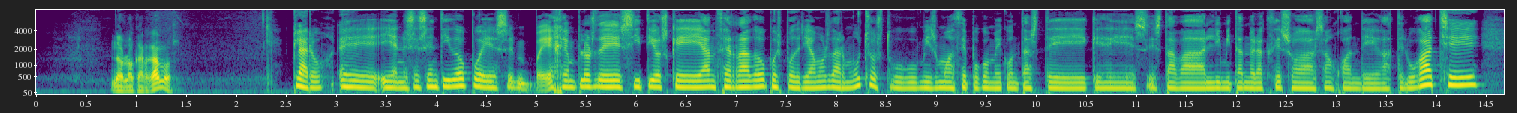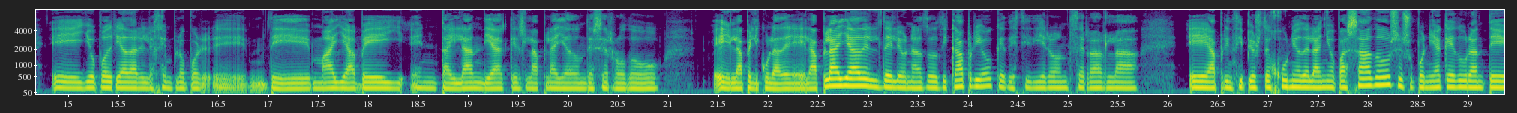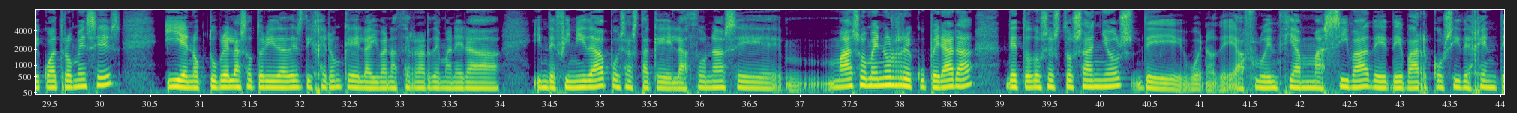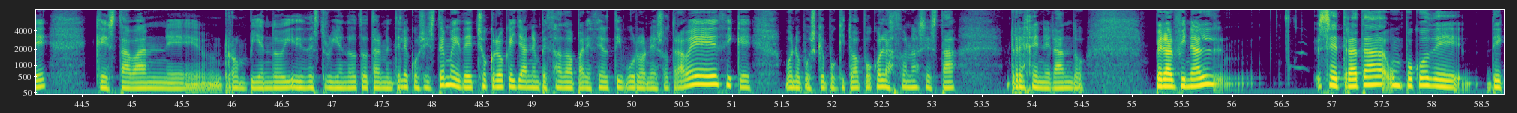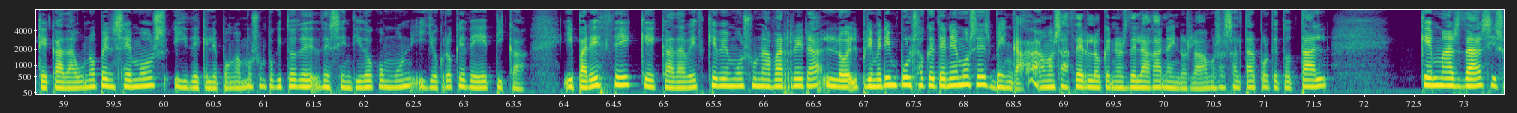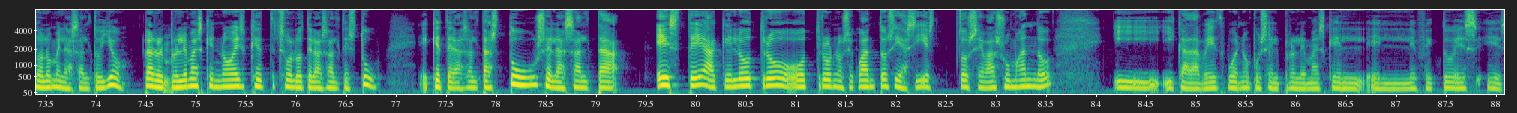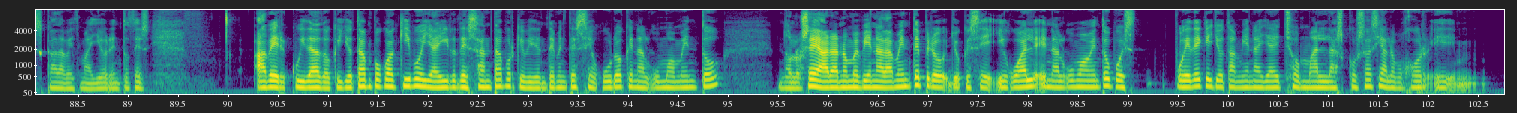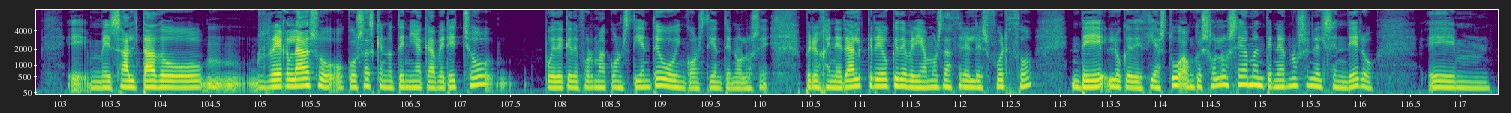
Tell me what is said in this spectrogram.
Nos lo cargamos. Claro, eh, y en ese sentido, pues ejemplos de sitios que han cerrado, pues podríamos dar muchos. Tú mismo hace poco me contaste que se estaba limitando el acceso a San Juan de Gaztelugache. Eh, yo podría dar el ejemplo por, eh, de Maya Bay en Tailandia, que es la playa donde se rodó la película de la playa del de Leonardo DiCaprio, que decidieron cerrarla eh, a principios de junio del año pasado. Se suponía que durante cuatro meses y en octubre las autoridades dijeron que la iban a cerrar de manera indefinida, pues hasta que la zona se más o menos recuperara de todos estos años de bueno de afluencia masiva de, barcos y de gente que estaban eh, rompiendo y destruyendo totalmente el ecosistema. Y de hecho creo que ya han empezado a aparecer tiburones otra vez y que bueno pues que poquito a poco la zona se está regenerando. Pero al final se trata un poco de, que cada uno pensemos y de que le pongamos un poquito de, sentido común y yo creo que de ética. Y parece que cada vez que vemos una barrera, el primer impulso que tenemos es, venga, vamos a hacer lo que nos dé la gana y nos la vamos a saltar porque total, ¿qué más da si solo me la salto yo? Claro, el hmm. problema es que no es que solo te la saltes tú, es que te la saltas tú, se la salta este, aquel otro, otro, no sé cuántos y así esto se va sumando y, cada vez, bueno, pues el problema es que el, efecto es, es, cada vez mayor. Entonces, a ver, cuidado, que yo tampoco aquí voy a ir de santa porque evidentemente seguro que en algún momento, no lo sé, ahora no me viene a la mente, pero yo que sé, igual en algún momento pues puede que yo también haya hecho mal las cosas y a lo mejor... Eh, eh, me he saltado mm, reglas o, cosas que no tenía que haber hecho puede que de forma consciente o inconsciente, no lo sé. Pero en general creo que deberíamos de hacer el esfuerzo de lo que decías tú, aunque solo sea mantenernos en el sendero. Em,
